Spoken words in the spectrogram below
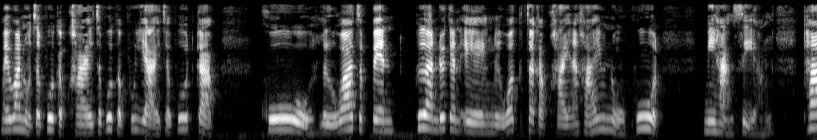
ไม่ว่าหนูจะพูดกับใคร จะพูดกับผู้ใหญ่จะพูดกับครูหรือว่าจะเป็นเพื่อนด้วยกันเอง หรือว่าจะกับใครนะคะ ให้หนูพูดมีหางเสียง ถ้า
